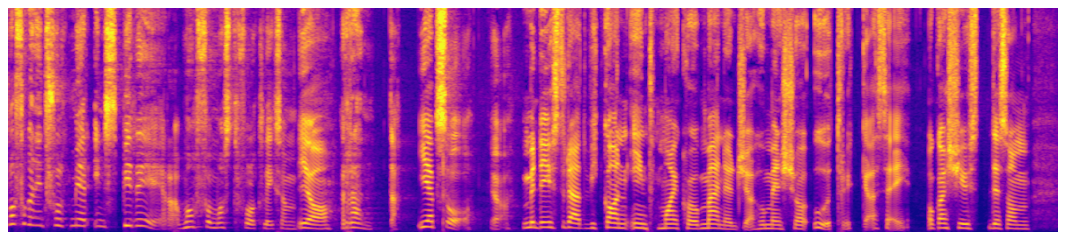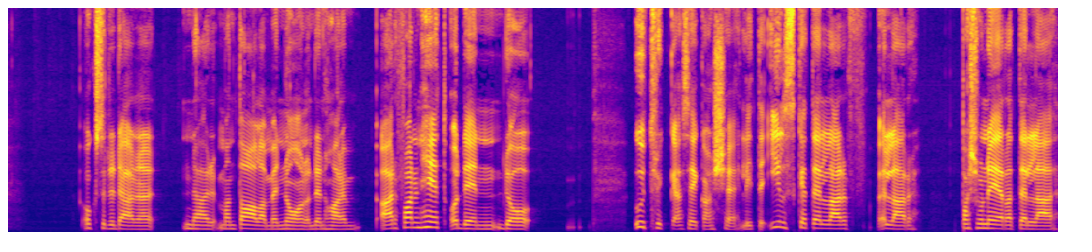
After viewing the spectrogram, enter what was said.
varför kan inte folk mer inspirera? Varför måste folk liksom Ja. ränta? Japp. Så, ja. Men det är just det där att vi kan inte micromanagera hur människor uttrycker sig. Och kanske just det som också det där när, när man talar med någon och den har en erfarenhet och den då uttrycker sig kanske lite ilsket eller, eller passionerat eller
